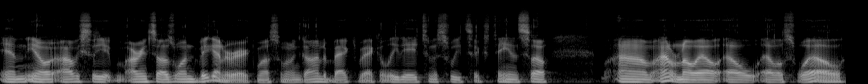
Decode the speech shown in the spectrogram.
And you know, obviously Arkansas has won big under Eric Musselman and gone to back-to-back Elite Eights and a Sweet 16. And so um, I don't know L, El, Ellis well.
